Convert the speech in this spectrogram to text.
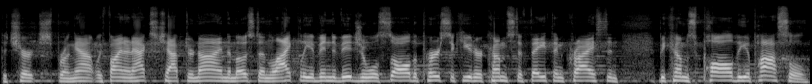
the church sprung out. We find in Acts chapter 9, the most unlikely of individuals, Saul the persecutor, comes to faith in Christ and becomes Paul the apostle.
